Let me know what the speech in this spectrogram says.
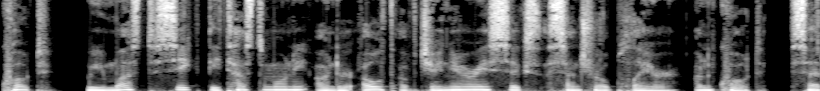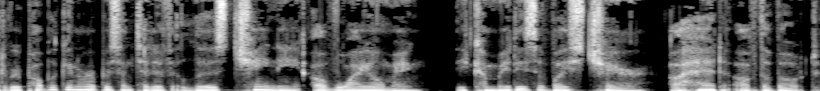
Quote, we must seek the testimony under oath of January 6th Central Player, unquote, said Republican Representative Liz Cheney of Wyoming, the committee's vice chair, ahead of the vote.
